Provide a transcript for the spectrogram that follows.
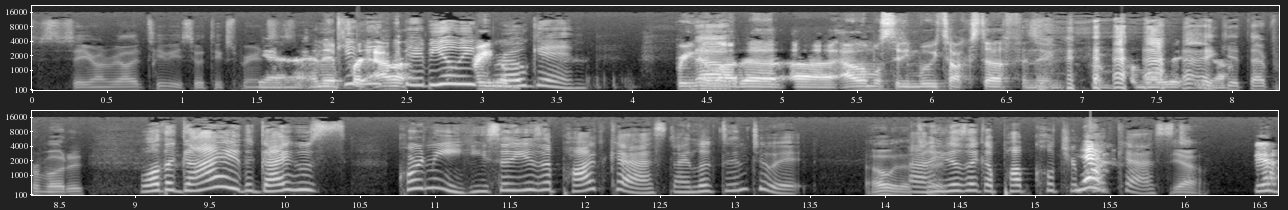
Just say you're on reality TV. See what the experience Yeah, is. like. and then put me- maybe you'll eat Rogan. bring Now- a lot of uh, Alamo City movie talk stuff, and then prom- promote it. You know. Get that promoted. Well, the guy, the guy who's Courtney, he said he has a podcast, and I looked into it. Oh, that's Uh, right. He does like a pop culture Yeah. podcast. Yeah. Yeah.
